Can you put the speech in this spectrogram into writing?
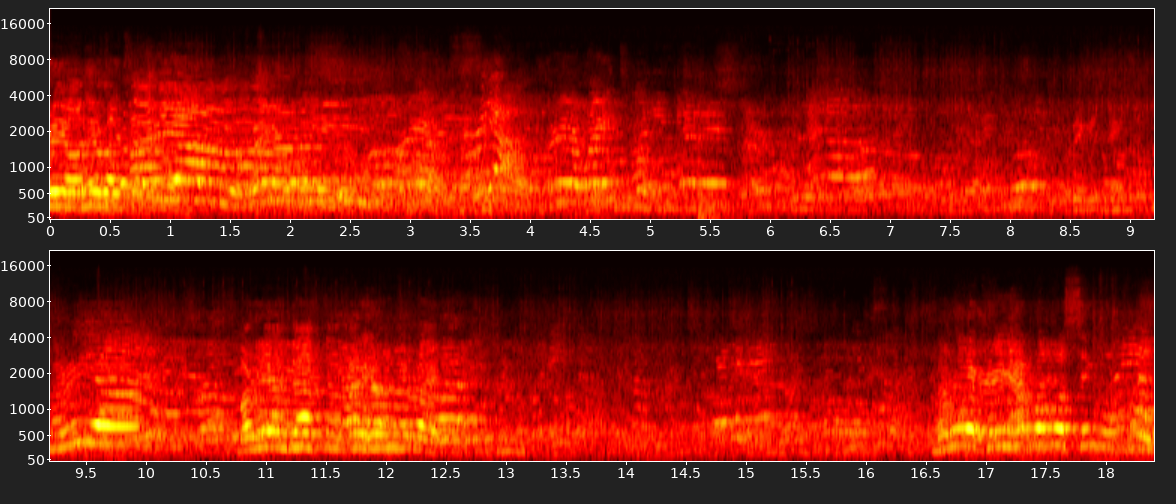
Maria on your right. Maria. Maria. Maria and Daphne right here on your right. Maria, can you have one more single, please? Maria,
